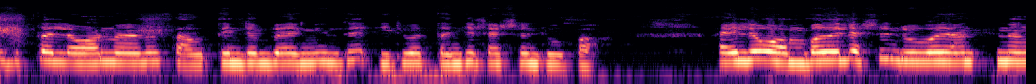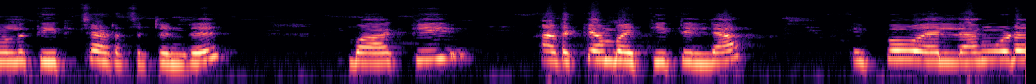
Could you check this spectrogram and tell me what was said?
എടുത്ത ലോണാണ് സൗത്ത് ഇന്ത്യൻ ബാങ്കിന്റെ ഇരുപത്തഞ്ച് ലക്ഷം രൂപ. അതിൽ ഒമ്പത് ലക്ഷം രൂപ ഞങ്ങൾ തിരിച്ചടച്ചിട്ടുണ്ട്. ബാക്കി അടയ്ക്കാൻ പറ്റിയിട്ടില്ല. ഇപ്പോൾ എല്ലാം കൂടെ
